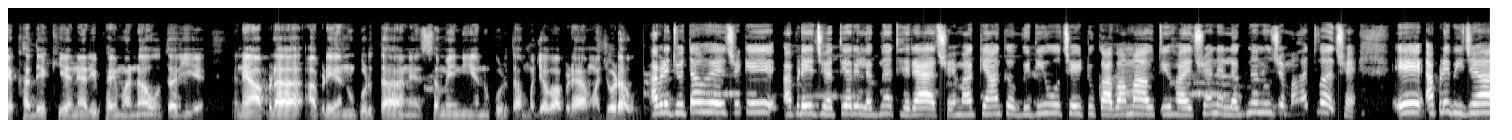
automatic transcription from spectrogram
દેખાદેખી અને હરીફાઈમાં ન ઉતરીએ અને આપણા, આપણી અનુકૂળતા અને સમયની અનુકૂળતા મુજબ આપણે આમાં જોડાવું. આપણે જોતા હોઈએ છીએ કે આપણે જે અત્યારે લગ્ન થઈ રહ્યા છે, એમાં ક્યાંક વિધિઓ છે એ ટૂંકાવવામાં આવતી હોય છે અને લગ્નનું જે મહત્વ છે, એ આપણે બીજા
